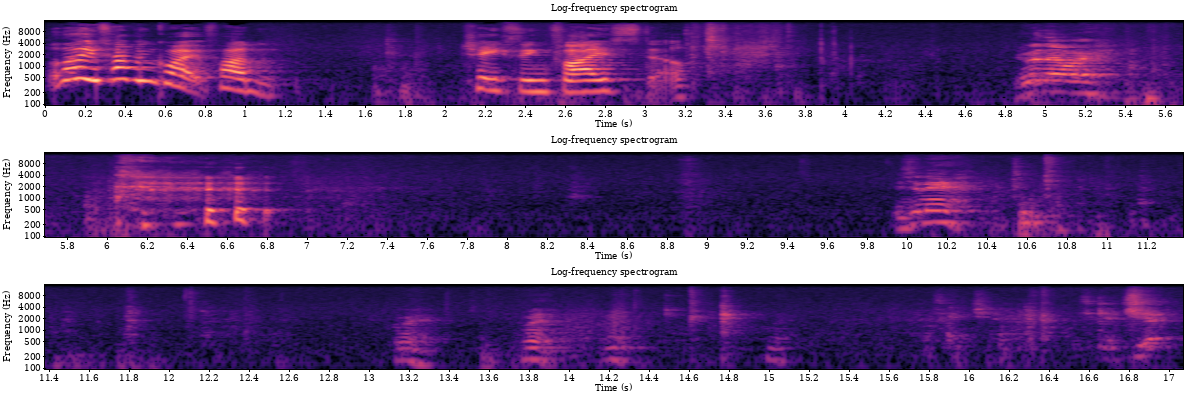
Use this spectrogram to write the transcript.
Although he's having quite fun chasing flies still. You went that way. He's in here. Come here. Come here. Come here. Come here. Let's get you. Let's get you.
